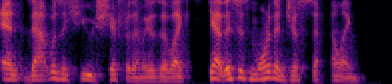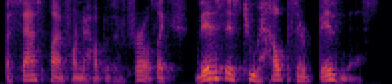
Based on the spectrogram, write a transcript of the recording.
And that was a huge shift for them because they're like, yeah, this is more than just selling a SaaS platform to help with referrals. Like this is to help their business,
